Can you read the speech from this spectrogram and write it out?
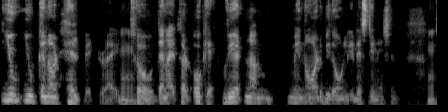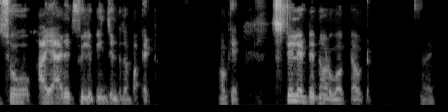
you you cannot help it, right? Mm. So then I thought, okay, Vietnam may not be the only destination. Mm. So I added Philippines into the bucket. Okay. Still it did not work out. Right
